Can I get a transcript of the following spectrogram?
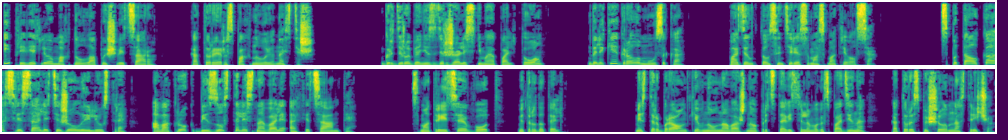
и приветливо махнул лапой швейцару, который распахнул ее настежь. В гардеробе они задержались, снимая пальто. Вдалеке играла музыка. Паддингтон с интересом осматривался. С потолка свисали тяжелые люстры, а вокруг без устали сновали официанты. «Смотрите, вот метродотель». Мистер Браун кивнул на важного представительного господина — который спешил им навстречу.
